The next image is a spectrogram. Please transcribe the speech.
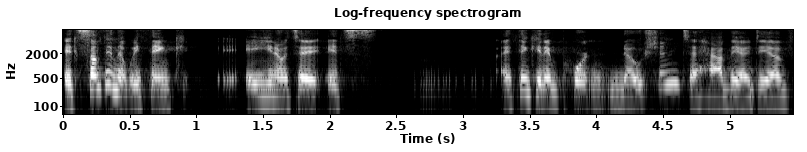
It's something that we think you know, it's a, it's, I think, an important notion to have the idea of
